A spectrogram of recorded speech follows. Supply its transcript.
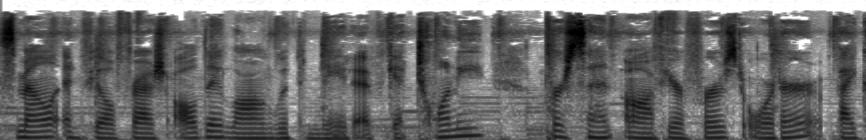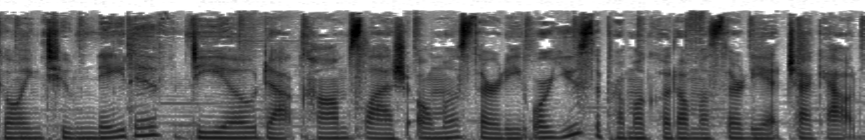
smell and feel fresh all day long with native. Get 20% off your first order by going to nativedeo.com slash almost 30 or use the promo code almost 30 at checkout.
